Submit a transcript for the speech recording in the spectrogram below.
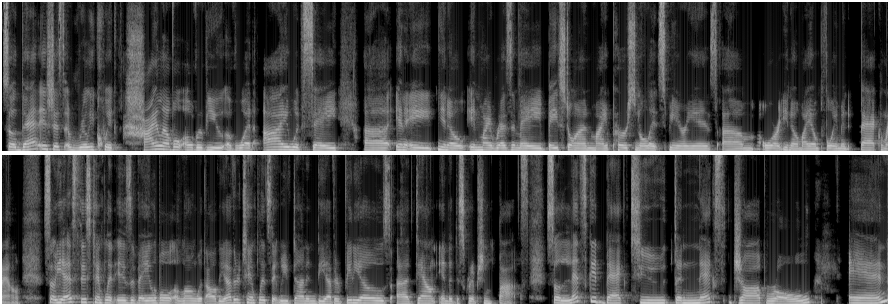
So that is just a really quick high level overview of what I would say uh, in a, you know, in my resume based on my personal experience um, or, you know, my employment background. So yes, this template is available along with all the other templates that we've done in the other videos uh, down in the description box. So let's get back to the next job role and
